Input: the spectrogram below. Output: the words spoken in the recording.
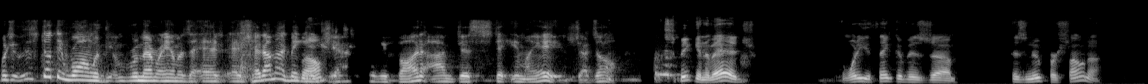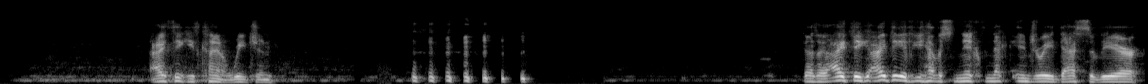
Which there's nothing wrong with remembering him as an edge edgehead. I'm not making No. it jackally fun. I'm just stating my age. That's all. Speaking of Edge, what do you think of his uh, his new persona? I think he's kind of reaching. That's like, I think I think if you have a neck neck injury that severe,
